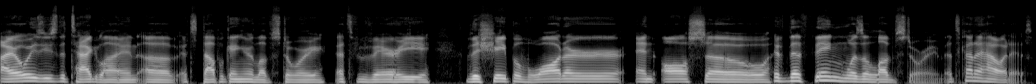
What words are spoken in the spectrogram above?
I always use the tagline of it's doppelganger love story. That's very the shape of water and also if the thing was a love story. That's kind of how it is.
